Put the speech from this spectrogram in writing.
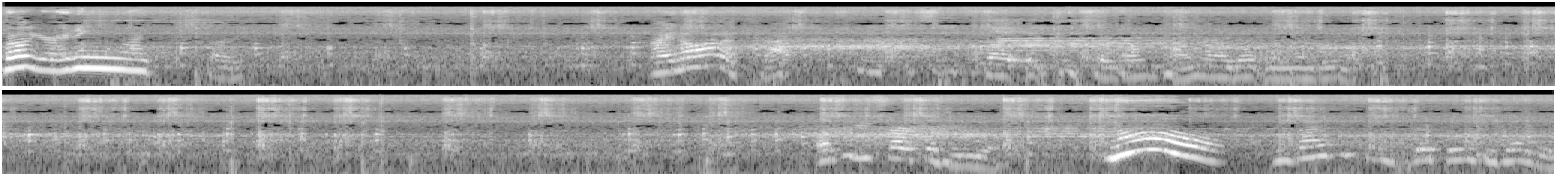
Bro, you're hitting my. Sorry. I know how to track but it takes a long time and I don't remember much. Let's restart the video. No! You guys put the thing together.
